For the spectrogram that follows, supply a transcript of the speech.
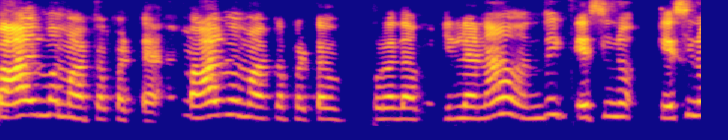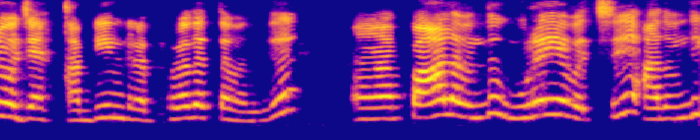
பால்மமாக்கப்பட்ட பால்மமாக்கப்பட்ட புரதம். இல்லனா வந்து கெசினோ கெசினோஜன் அப்படின்ற புரதத்தை வந்து ஆஹ் பாலை வந்து உறைய வச்சு அதை வந்து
